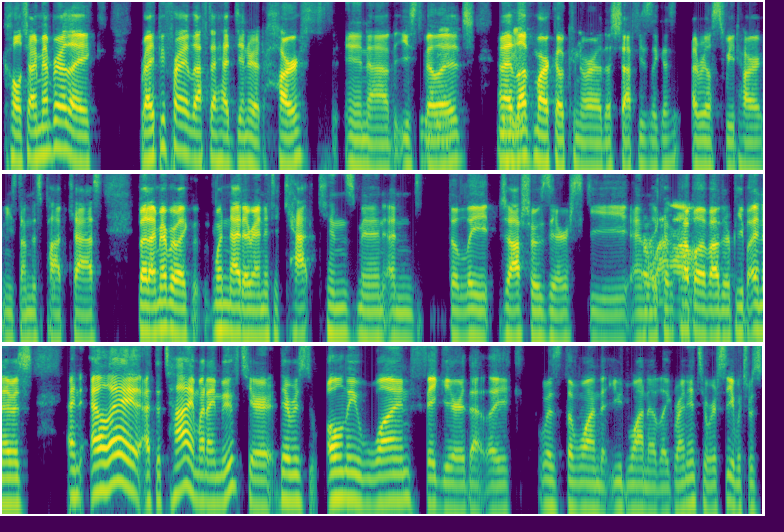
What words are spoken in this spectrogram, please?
culture. I remember like right before I left, I had dinner at Hearth in uh, the East mm-hmm. Village. And mm-hmm. I love Marco Canora, the chef. He's like a, a, real sweetheart and he's done this podcast. But I remember like one night I ran into Kat Kinsman and the late Josh Ozersky and oh, like wow. a couple of other people. And it was, and LA at the time when I moved here, there was only one figure that like was the one that you'd want to like run into or see, which was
